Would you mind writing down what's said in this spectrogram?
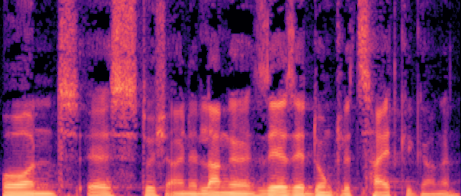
Und er ist durch eine lange, sehr, sehr dunkle Zeit gegangen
